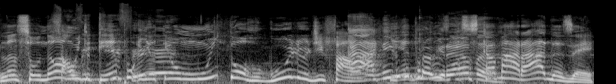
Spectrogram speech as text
Lançou não há Salve, muito tempo e eu tenho muito orgulho de falar Ah, amigo que é do dos nossos camaradas, velho.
